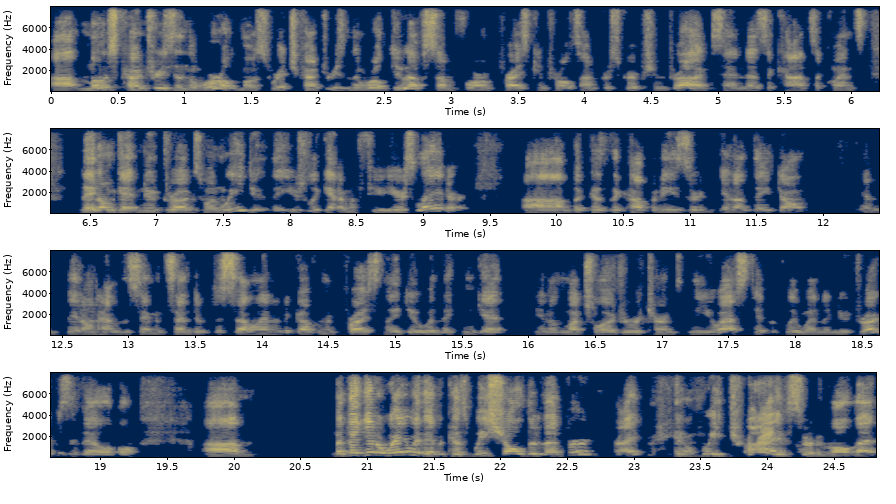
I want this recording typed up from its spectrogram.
uh, most countries in the world, most rich countries in the world, do have some form of price controls on prescription drugs. And as a consequence, they don't get new drugs when we do. They usually get them a few years later uh, because the companies are, you know, they don't. And they don't have the same incentive to sell in at a government price than they do when they can get, you know, much larger returns in the U.S. Typically, when a new drug is available, um, but they get away with it because we shoulder that burden, right? You know, we drive sort of all that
